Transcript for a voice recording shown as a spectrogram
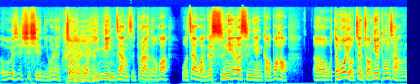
呃，我谢谢你，后来救了我一命，这样子。不然的话，我再晚个十年二十年，搞不好，呃，等我有症状，因为通常，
